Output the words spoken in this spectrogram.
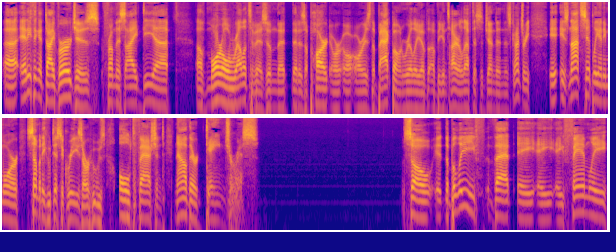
Uh, anything that diverges from this idea of moral relativism that, that is a part or, or, or, is the backbone really of, of the entire leftist agenda in this country is not simply anymore somebody who disagrees or who's old fashioned. Now they're dangerous. So it, the belief that a, a, a family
